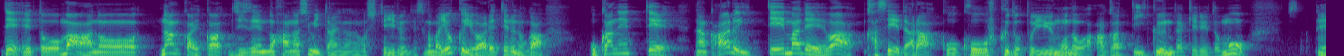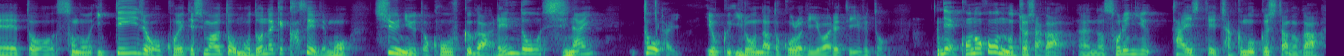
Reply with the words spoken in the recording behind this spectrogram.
で、えっ、ー、と、まああの、何回か事前の話みたいなのをしているんですが、まあよく言われてるのが、お金って、なんかある一定までは稼いだら、こう幸福度というものは上がっていくんだけれども、えっ、ー、と、その一定以上を超えてしまうと、もうどんだけ稼いでも収入と幸福が連動しないと、よくいろんなところで言われていると。で、この本の著者が、あの、それに対して着目したのが、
